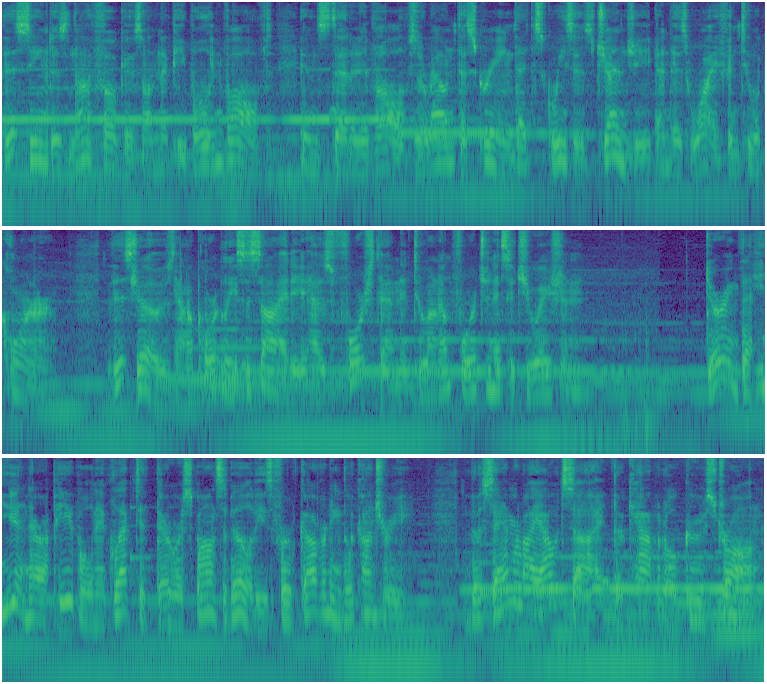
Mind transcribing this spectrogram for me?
This scene does not focus on the people involved, instead it evolves around the screen that squeezes Genji and his wife into a corner. This shows how courtly society has forced them into an unfortunate situation. During the Heian era people neglected their responsibilities for governing the country. The samurai outside the capital grew strong,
